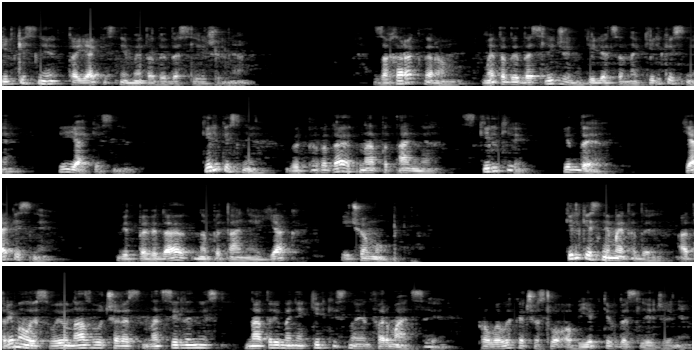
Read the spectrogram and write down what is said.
Кількісні та якісні методи дослідження. За характером методи досліджень діляться на кількісні і якісні. Кількісні відповідають на питання скільки і де. Якісні відповідають на питання як і чому. Кількісні методи отримали свою назву через націленість на отримання кількісної інформації про велике число об'єктів дослідження.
